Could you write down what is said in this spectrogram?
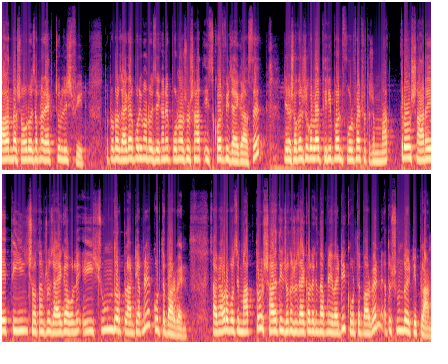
বারান্দা সহ রয়েছে আপনার একচল্লিশ ফিট তো টোটাল জায়গার পরিমাণ রয়েছে এখানে পনেরোশো সাত স্কোয়ার ফিট জায়গা আছে, যেটা শতাংশ করলে হয় থ্রি পয়েন্ট ফোর ফাইভ শতাংশ। মাত্র সাড়ে তিন শতাংশ জায়গা হলে এই সুন্দর প্ল্যানটি আপনি করতে পারবেন। আমি আবারও বলছি, মাত্র সাড়ে তিন শতাংশ জায়গা হলে কিন্তু আপনি এই বাড়িটি করতে পারবেন। এত সুন্দর একটি প্ল্যান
